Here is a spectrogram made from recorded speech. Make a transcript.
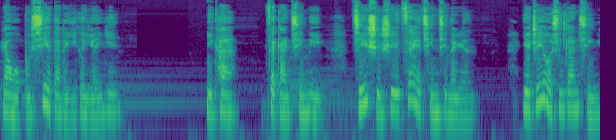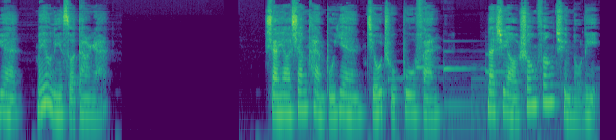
让我不懈怠的一个原因。”你看，在感情里，即使是再亲近的人，也只有心甘情愿，没有理所当然。想要相看不厌、久处不烦，那需要双方去努力，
